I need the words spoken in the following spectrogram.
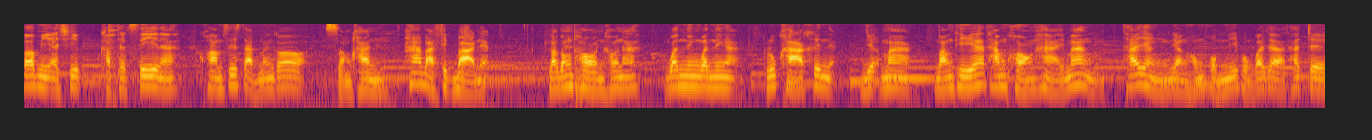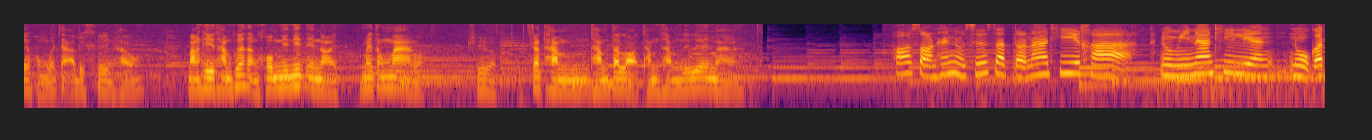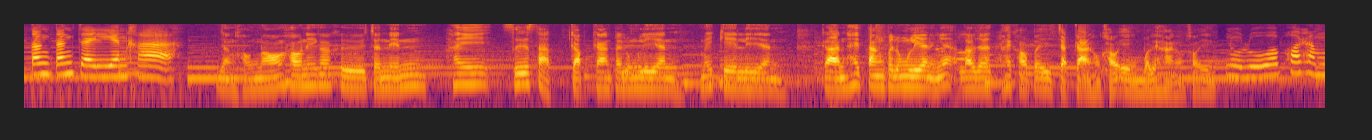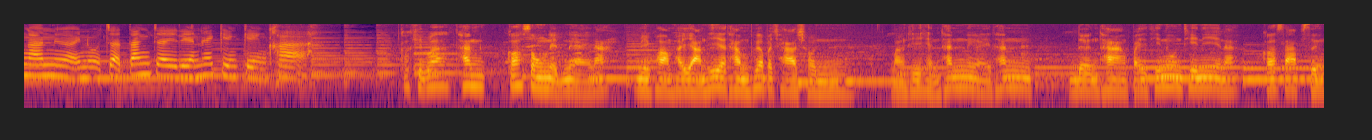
ก็มีอาชีพขับแท็กซี่นะ ความซื่อสัตย์มันก็สำคัญ 5 บาท 10 บาทเนี่ยเราต้องทอนเขานะ วันหนึ่งวันหนึ่งอะลูกค้าขึ้นเนี่ยเยอะมาก บางทีก็ทำของหายมั่ง ถ้าอย่างอย่างของผมนี่ผมก็จะถ้าเจอผมก็จะเอาไปคืนเขา บางทีทำเพื่อสังคมนิดๆหน่อยๆไม่ต้องมากหรอกคือแบบก็ทำทำตลอดทำทำเรื่อย ๆ มาพ่อสอนให้หนูซื่อสัตย์ต่อหน้าที่ค่ะ หนูมีหน้าที่เรียน หนูก็ต้องตั้งใจเรียนค่ะ อย่างของน้องเขานี่ก็คือจะเน้นให้ซื่อสัตย์กับการไปโรงเรียน ไม่เกเรียน การให้ตังค์ไปโรงเรียนอย่างเงี้ยเราจะให้เขาไปจัดการของเขาเองบริหารของเขาเอง หนูรู้ว่าพ่อทำงานเหนื่อย หนูจะตั้งใจเรียนให้เก่งๆค่ะ ก็คิดว่าท่านก็ทรงเหน็ดเหนื่อยนะ มีความพยายามที่จะทำเพื่อประชาชน บางทีเห็นท่านเหนื่อย ท่านเดินทางไปที่นู่นที่นี่นะ ก็ซาบซึ้ง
